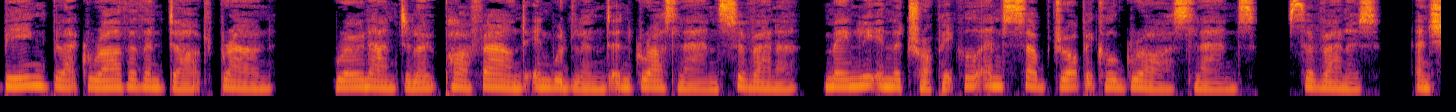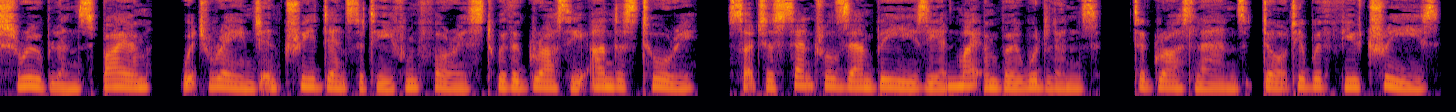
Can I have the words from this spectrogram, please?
being black rather than dark brown. Roan antelope are found in woodland and grassland savanna, mainly in the tropical and subtropical grasslands, savannas, and shrublands biome, which range in tree density from forest with a grassy understory, such as central Zambezian Miombo woodlands, to grasslands dotted with few trees,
